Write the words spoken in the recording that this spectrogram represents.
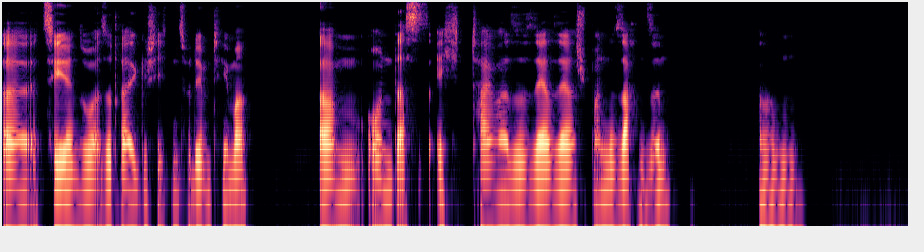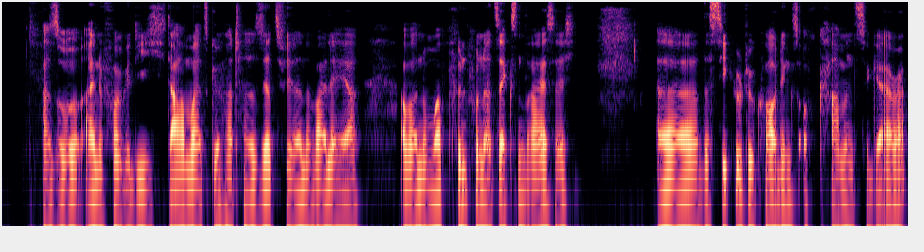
äh, erzählen, so, also drei Geschichten zu dem Thema. Ähm, und das echt teilweise sehr, sehr spannende Sachen sind. Ähm, also eine Folge, die ich damals gehört hatte, ist jetzt wieder eine Weile her, aber Nummer 536, äh, The Secret Recordings of Carmen Segarra,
